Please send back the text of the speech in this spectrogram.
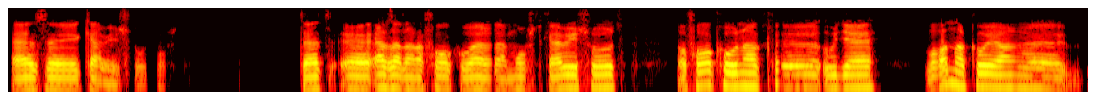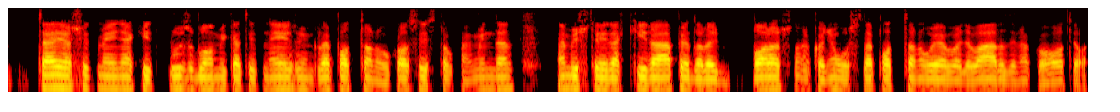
ez kevés volt most. Tehát ez ellen a Falkó ellen most kevés volt. A Falkónak ugye vannak olyan teljesítmények itt pluszból, amiket itt nézünk, lepattanók, asszisztok, meg minden, nem is térek ki rá, például egy Barasnak a nyolc lepattanója, vagy a Váradinak a hat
